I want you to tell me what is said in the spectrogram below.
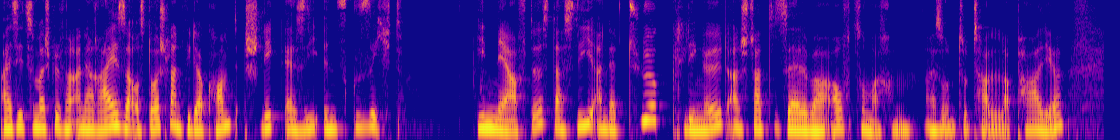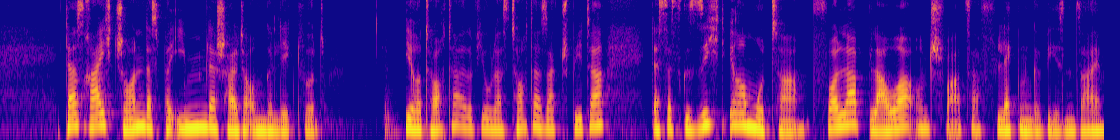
Als sie zum Beispiel von einer Reise aus Deutschland wiederkommt, schlägt er sie ins Gesicht. Ihn nervt es, dass sie an der Tür klingelt, anstatt selber aufzumachen. Also eine totale Lappalie. Das reicht schon, dass bei ihm der Schalter umgelegt wird. Ihre Tochter, also Violas Tochter, sagt später, dass das Gesicht ihrer Mutter voller blauer und schwarzer Flecken gewesen sei.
